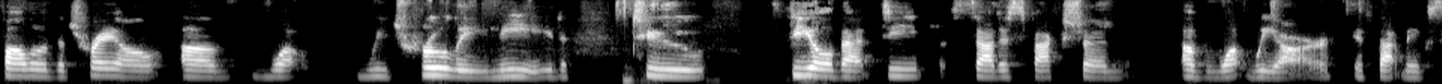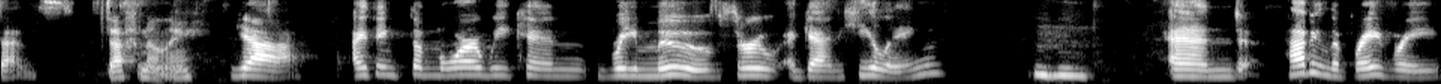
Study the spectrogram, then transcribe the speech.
follow the trail of what we truly need to feel that deep satisfaction of what we are, if that makes sense. Definitely. Yeah. I think the more we can remove through, again, healing mm-hmm. and having the bravery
